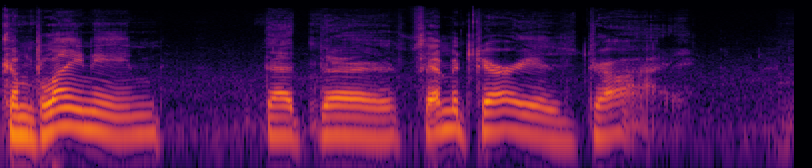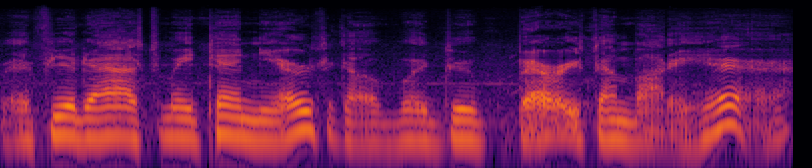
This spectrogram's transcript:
complaining that their cemetery is dry. If you'd asked me 10 years ago, would you bury somebody here?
